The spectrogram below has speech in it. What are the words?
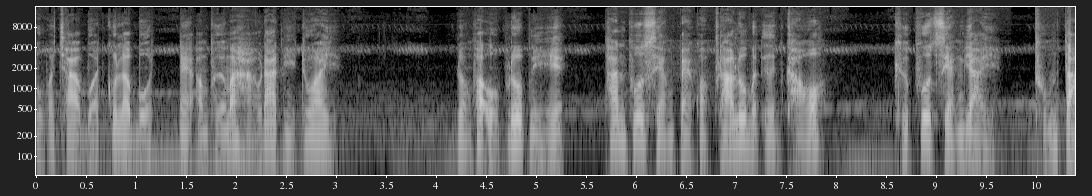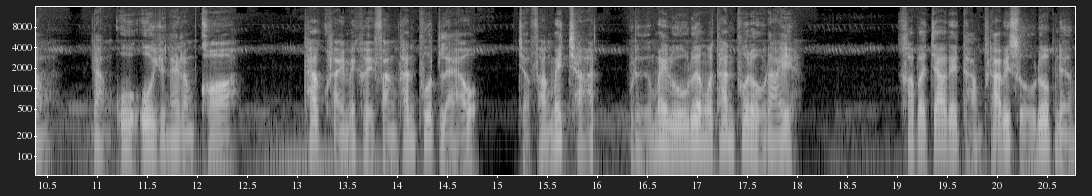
อุปชาบวชกุลบุตรในอำเภอมหาราชนี้ด้วย หลวงพ่ออุบรูปนี้ ท่านพูดเสียงแปลกกว่าพระรูปอื่นๆเขา คือพูดเสียงใหญ่ ทุ้มต่ำ ดังอู้อู้อยู่ในลำคอ ถ้าใครไม่เคยฟังท่านพูดแล้ว จะฟังไม่ชัด หรือไม่รู้เรื่องว่าท่านพูดอะไร ข้าพเจ้าได้ถามพระภิกษุรูปหนึ่ง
